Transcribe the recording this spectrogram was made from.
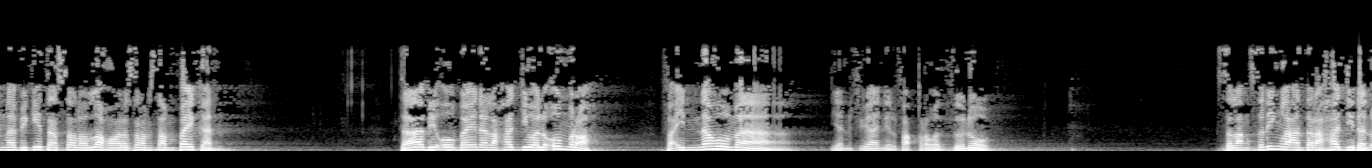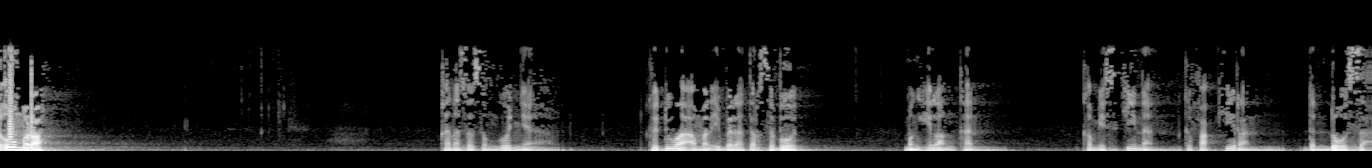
yang Nabi kita sallallahu alaihi wasallam sampaikan. Tabi'u bainal haji wal umrah fa innahuma yanfiyanil faqra wadh dhunub. Selang-selinglah antara haji dan umrah. Karena sesungguhnya kedua amal ibadah tersebut menghilangkan kemiskinan, kefakiran dan dosa.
